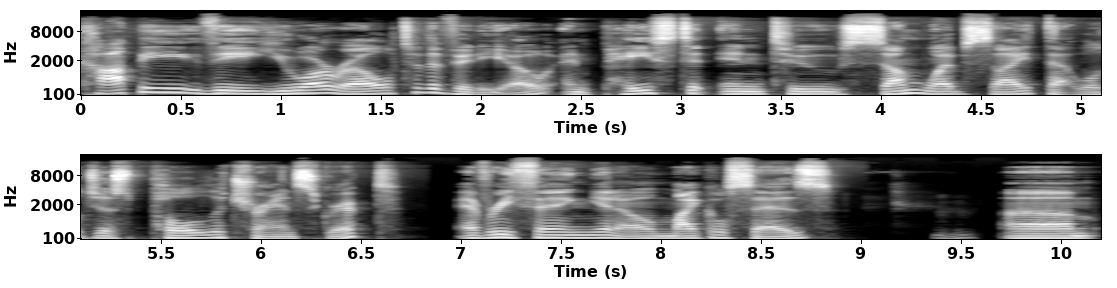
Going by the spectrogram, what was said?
copy the URL to the video and paste it into some website that will just pull the transcript. Everything, you know, Michael says. Mm-hmm. Um,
